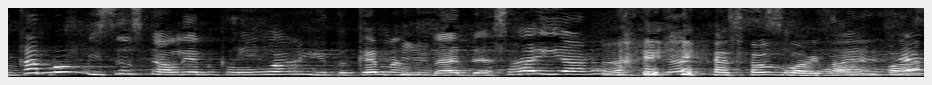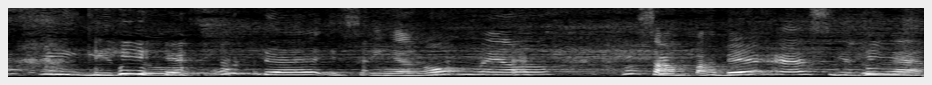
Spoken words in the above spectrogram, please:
Kan lo bisa sekalian keluar gitu kan nah, dada sayang gitu kan. Iya, Semua sampah. happy gitu. Udah istri nggak ngomel sampah beres gitu kan.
